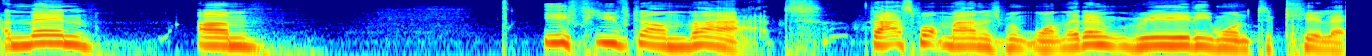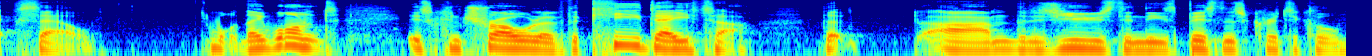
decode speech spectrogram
and then, um, if you've done that, that's what management want. They don't really want to kill Excel. What they want is control of the key data that um, that is used in these business critical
